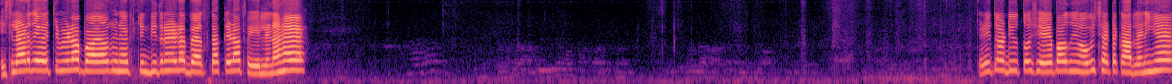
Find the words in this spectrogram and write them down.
ਇਸ ਲੜ ਦੇ ਵਿੱਚ ਵੀ ਜਿਹੜਾ ਬਾਇਆ ਤੁਸੀਂ ਨੇ ਚੰਗੀ ਤਰ੍ਹਾਂ ਜਿਹੜਾ ਬੈਕ ਤੱਕ ਜਿਹੜਾ ਫੇਰ ਲੈਣਾ ਹੈ। ਜਿਹੜੀ ਤੁਹਾਡੀ ਉੱਤੋਂ ਸ਼ੇਪ ਆ ਤੁਸੀਂ ਉਹ ਵੀ ਸੈੱਟ ਕਰ ਲੈਣੀ ਹੈ।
